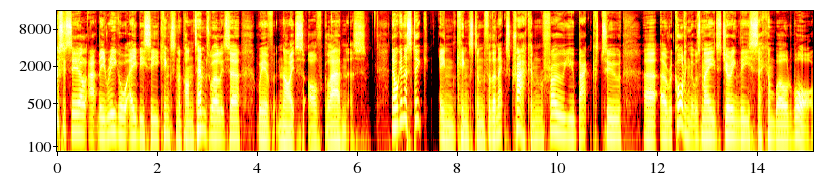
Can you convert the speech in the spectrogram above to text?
Radio Cecile at the Regal ABC Kingston upon Thames Wurlitzer with Nights of Gladness. Now we're going to stick in Kingston for the next track and throw you back to uh, a recording that was made during the Second World War.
